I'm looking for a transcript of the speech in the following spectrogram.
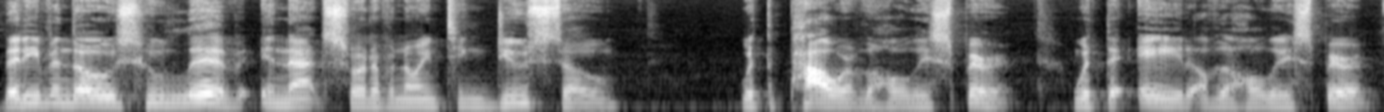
that even those who live in that sort of anointing do so with the power of the Holy Spirit, with the aid of the Holy Spirit.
